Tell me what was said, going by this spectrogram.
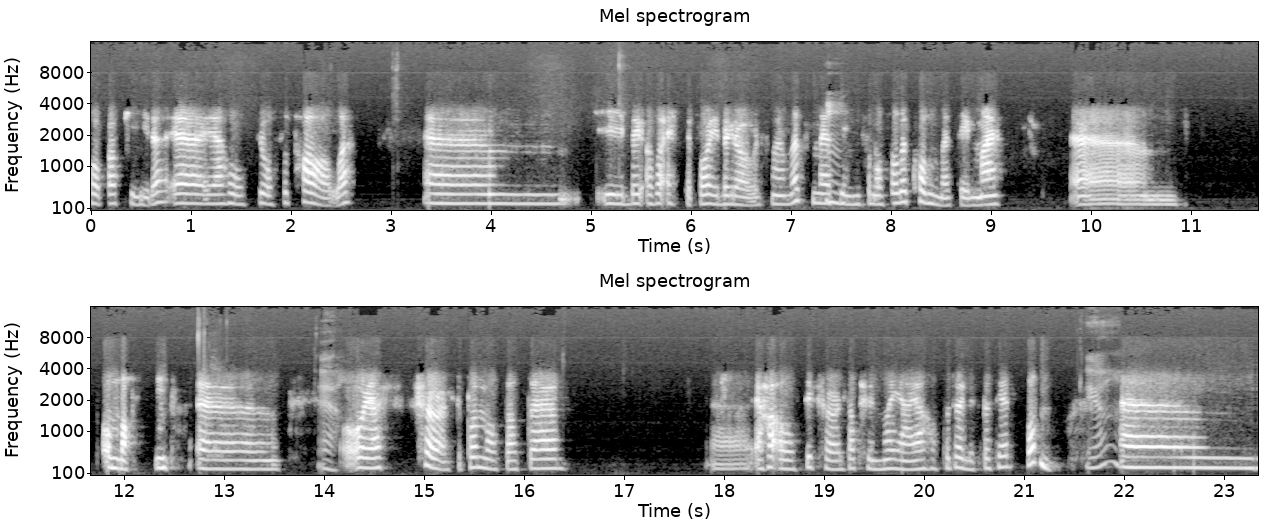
på papiret. Jeg, jeg holdt jo også tale eh, i, altså etterpå i begravelsen hennes med Mm. ting som også hadde kommet til meg eh, om natten. Uh, Ja. og jeg følte på en måte at eh, Jeg har alltid følt at hun og jeg har hatt et veldig spesielt bånd. ja. Uh,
